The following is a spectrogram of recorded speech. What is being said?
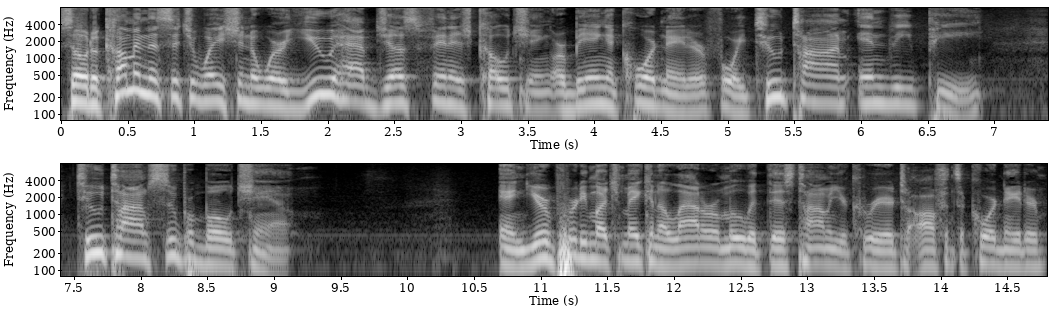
So to come in this situation to where you have just finished coaching or being a coordinator for a two-time MVP, two-time Super Bowl champ, and you're pretty much making a lateral move at this time in your career to offensive coordinator,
